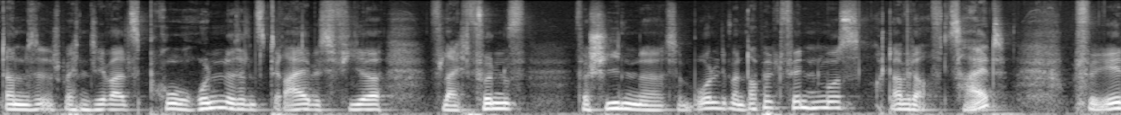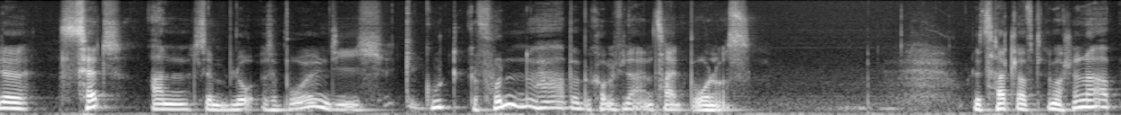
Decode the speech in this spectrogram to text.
dann sind entsprechend jeweils pro Runde sind es drei bis vier, vielleicht fünf verschiedene Symbole, die man doppelt finden muss. Auch da wieder auf Zeit. Und für jede Set an Symbol Symbolen, die ich gut gefunden habe, bekomme ich wieder einen Zeitbonus. Die Zeit läuft immer schneller ab,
